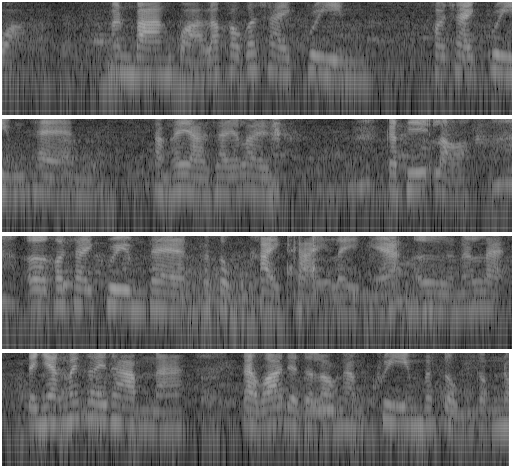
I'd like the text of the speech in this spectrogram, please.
กว่า มันบางกว่า แล้วเขาก็ใช้ครีม เขาใช้ครีมแทน สังขยาใช้อะไรกะทิเหรอ เออเขาใช้ครีมแทนผสมไข่ไก่อะไรอย่างเงี้ย เออ นั่นแหละ แต่ยังไม่เคยทำนะ แต่ว่าเดี๋ยวจะลองทำครีมผสมกับน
